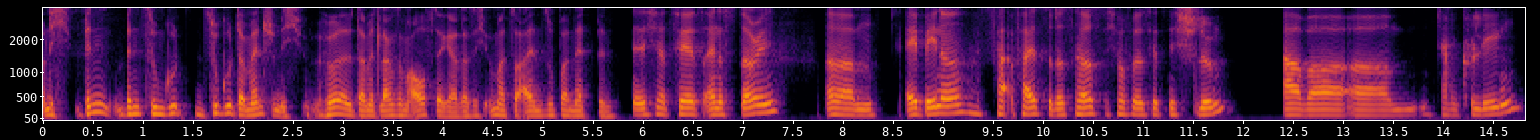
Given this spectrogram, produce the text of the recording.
Und ich bin, bin zu, gut, ein zu guter Mensch und ich höre damit langsam auf, Digga, dass ich immer zu allen super nett bin. ich erzähle jetzt eine Story. Ähm, ey, Bene, fa- falls du das hörst, ich hoffe, es ist jetzt nicht schlimm. Aber ähm, ich habe einen Kollegen.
